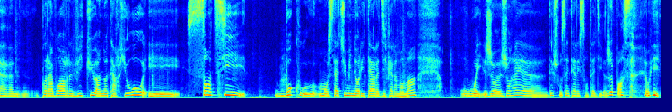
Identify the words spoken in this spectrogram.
euh, pour avoir vécu en Ontario et senti beaucoup mon statut minoritaire à différents moments. Oui, j'aurais euh, des choses intéressantes à dire, je pense. oui.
